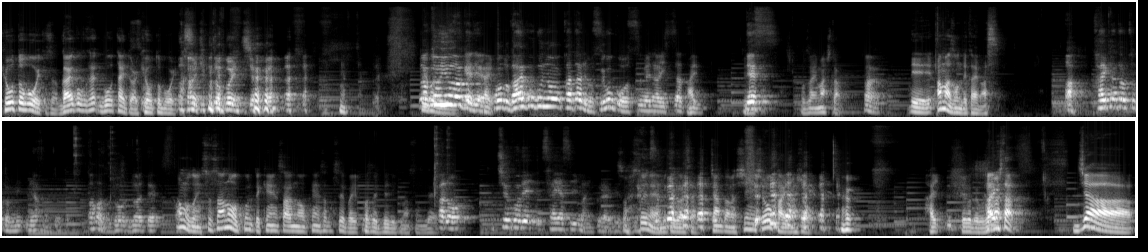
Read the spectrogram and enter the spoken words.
京都ボーイですよ外国語タイトルは京都ボーイ。です。あ京都ボーイでしょというわけで、はい。本当外国の方にもすごくおすすめな一冊はい。です。ございました。はい。えー、アマゾンで買えます。あ、買い方をちょっとみ皆さんちょっと、アマゾンどうどうやって？アマゾンにスサノオ君って検索の検索すれば一発で出てきますんで、あの、中古で最安今いくらいですそうそういうのやめてください。ちゃんとあの新書を買いましょう。はい、ということでございました。じゃあ、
